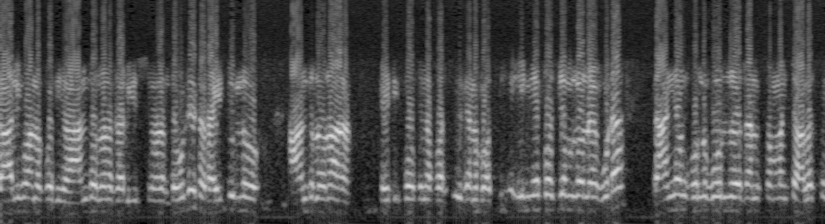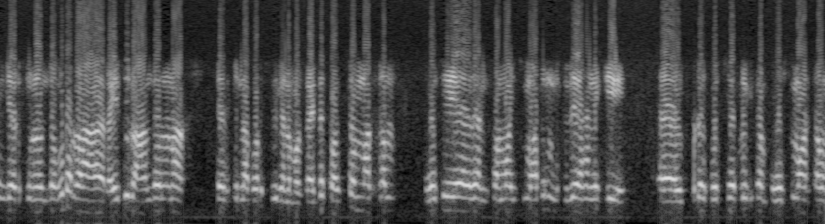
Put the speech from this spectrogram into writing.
గాలివాన కొద్దిగా ఆందోళన కలిగిస్తుండడంతో కూడా ఇటు రైతుల్లో ఆందోళన పెరిగిపోతున్న పరిస్థితి కనబడుతుంది. ఈ నేపథ్యంలోనే కూడా ధాన్యం కొనుగోలు దానికి సంబంధించి ఆలస్యం జరుగుతుండడంతో కూడా రైతులు ఆందోళన చేస్తున్న పరిస్థితి కనబడుతుంది. అయితే ప్రస్తుతం మాత్రం పోతే దానికి సంబంధించి మాత్రం మృతదేహానికి ఇప్పుడే కొద్దిసేపటి క్రితం పోస్ట్ మార్టం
